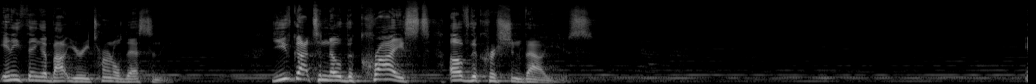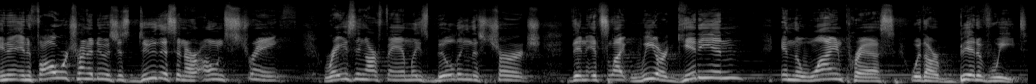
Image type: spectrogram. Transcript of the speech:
anything about your eternal destiny. You've got to know the Christ of the Christian values. And, if all we're trying to do is just do this in our own strength, raising our families, building this church, then it's like we are Gideon in the wine press with our bit of wheat.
